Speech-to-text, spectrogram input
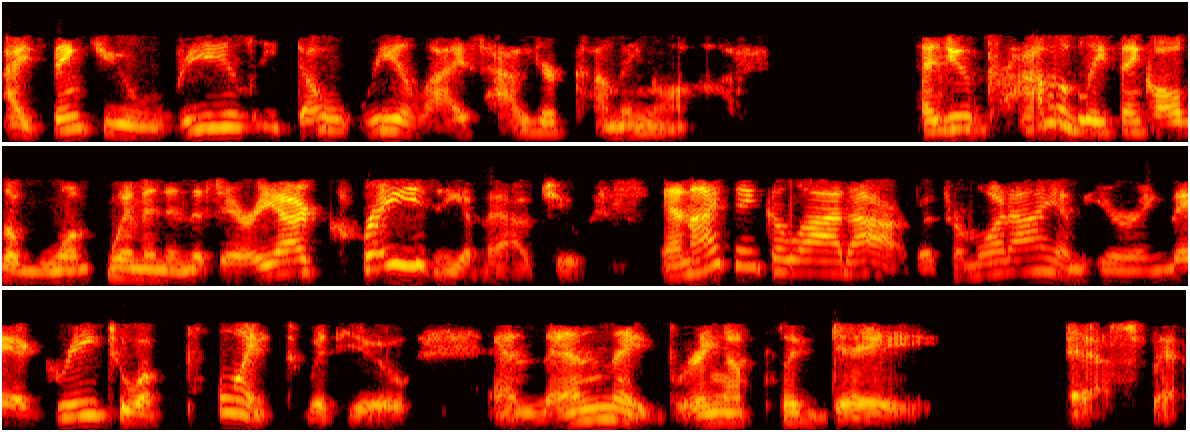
I think you really don't realize how you're coming off. And you probably think all the w- women in this area are crazy about you. And I think a lot are. But from what I am hearing, they agree to a point with you. And then they bring up the gay aspect.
